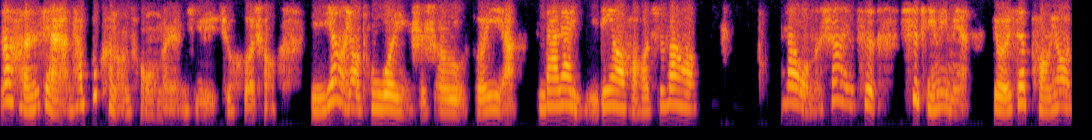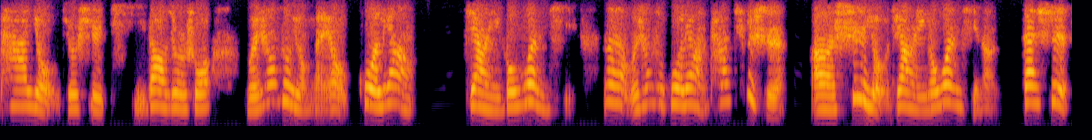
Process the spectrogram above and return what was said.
那很显然它不可能从我们人体里去合成，一样要通过饮食摄入。所以啊，大家一定要好好吃饭哦。那我们上一次视频里面有一些朋友他有就是提到，就是说维生素有没有过量这样一个问题？那维生素过量，它确实呃是有这样一个问题呢，但是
